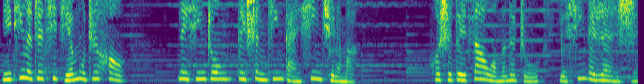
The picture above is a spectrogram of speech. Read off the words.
你听了这期节目之后。内心中对圣经感兴趣了吗？或是对造我们的主有新的认识，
